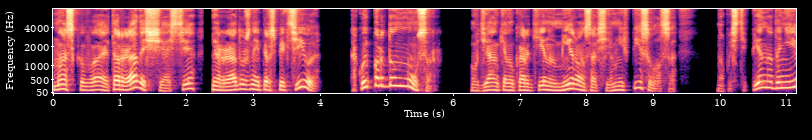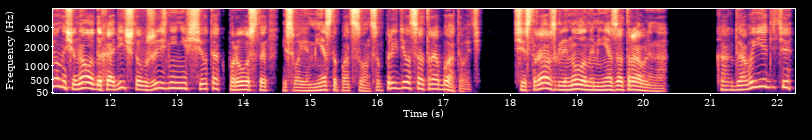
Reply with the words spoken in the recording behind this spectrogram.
Москва — это радость, счастье и радужные перспективы. Какой, пардон, мусор? В Дианкину картину мира он совсем не вписывался, но постепенно до нее начинало доходить, что в жизни не все так просто, и свое место под солнцем придется отрабатывать. Сестра взглянула на меня затравленно. «Когда вы едете?»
